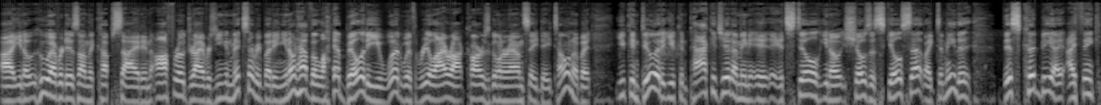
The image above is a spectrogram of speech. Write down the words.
Uh, you know, whoever it is on the cup side and off-road drivers, and you can mix everybody, and you don't have the liability you would with real IROC cars going around, say Daytona, but you can do it. You can package it. I mean, it, it still, you know, shows a skill set. Like to me, the this could be. I, I, think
